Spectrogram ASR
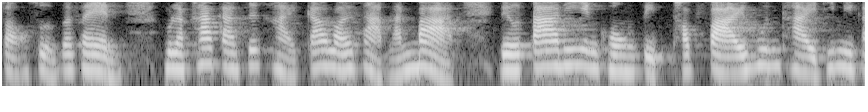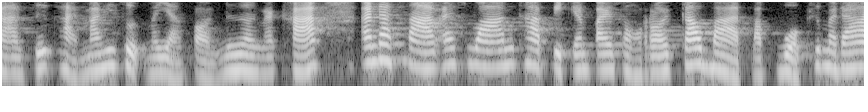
0.20%มูลค่าการซื้อขาย 903 ล้านบาท เดลต้านี่ยังคงติดท็อปไฟหุ้นไทยที่มีการซื้อขายมากที่สุดมาอย่างต่อเนื่องนะคะ อันดับ3 a s v a n ค่ะ ปิดกันไป 209 บาท ปรับบวกขึ้นมาได้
